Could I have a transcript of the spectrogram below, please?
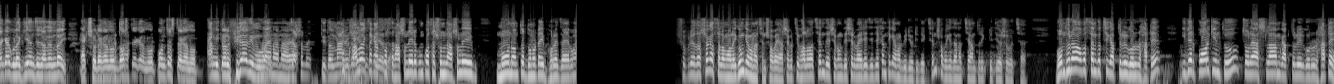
টাকাগুলা কি আনছে জানেন ভাই? একশো টাকা নোট দশ টাকা নোট পঞ্চাশ টাকা নোট। আমি করে ফিরা না ভাই? না না আসলে তুই তোর ভালো একটা কাজ করছেন। আসলে এরকম কথা শুনলে আসলে মন অন্তর দোনোটাই ভরে যায় এবং সুপ্রিয় দর্শক, আসসালামু আলাইকুম। কেমন আছেন সবাই? আশা করছি ভালো আছেন। দেশ এবং দেশের বাইরে যে যেখান থেকে আমার ভিডিওটি দেখছেন, সবাইকে জানাচ্ছি আন্তরিক প্রীতি ও শুভেচ্ছা। বন্ধুরা, অবস্থান করছি গাবতলির গরুর হাটে। ঈদের পর কিন্তু চলে আসলাম গাবতলির গরুর হাটে।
